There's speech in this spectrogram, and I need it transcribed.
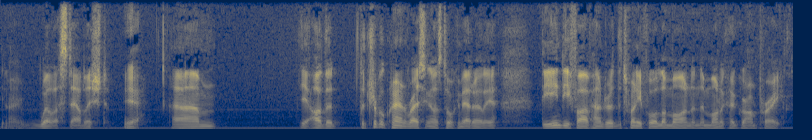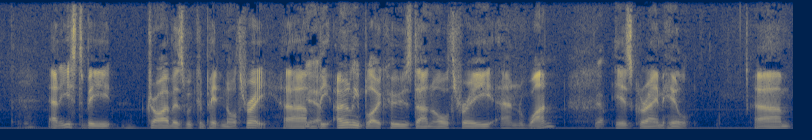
you know, well established. Yeah, Um, yeah, oh, the the Triple Crown racing I was talking about earlier, the Indy 500, the 24 Le Mans, and the Monaco Grand Prix. And it used to be drivers would compete in all three. Um, Yeah. The only bloke who's done all three and won Yep. is Graham Hill. Um,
